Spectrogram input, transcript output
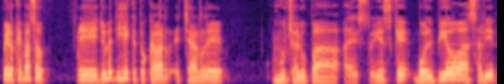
Pero ¿qué pasó? Eh, yo les dije que tocaba echarle mucha lupa a esto y es que volvió a salir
